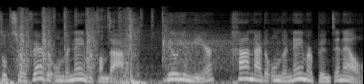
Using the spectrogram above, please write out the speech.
Tot zover de ondernemer vandaag. Wil je meer? Ga naar deondernemer.nl.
